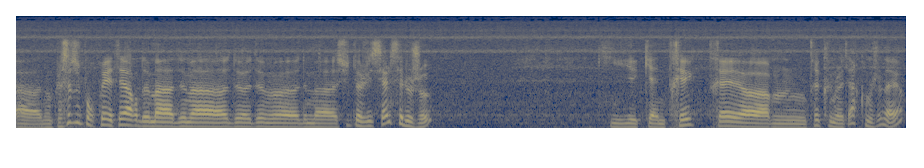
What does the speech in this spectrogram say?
donc le seul propriétaire de ma suite logicielle, c'est le jeu qui, qui a une très très euh, très communautaire comme jeu d'ailleurs.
